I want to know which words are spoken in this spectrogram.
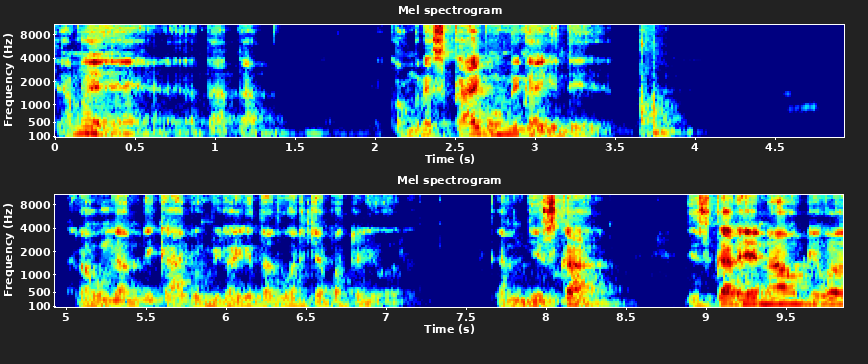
त्यामुळे आता आता काँग्रेस काय भूमिका घेते? राहुल गांधी काय भूमिका घेतात वरच्या पातळीवर? कारण जिस्कार जिस्कार हे नाव केवळ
